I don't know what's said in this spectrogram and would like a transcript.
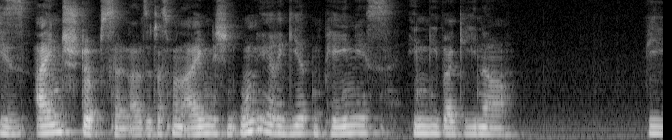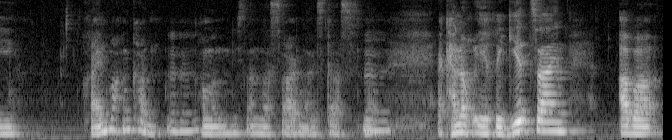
dieses Einstöpseln, also dass man eigentlich einen unerigierten Penis in die Vagina wie reinmachen kann. Mhm. Kann man nicht anders sagen als das. Ne? Mhm. Er kann auch irrigiert sein, aber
